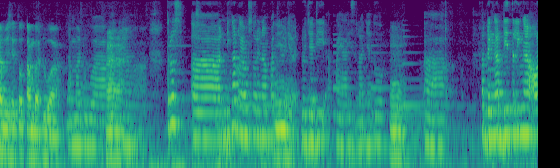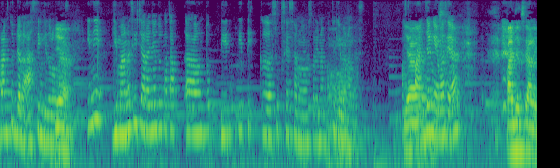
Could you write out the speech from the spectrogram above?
habis itu tambah dua. tambah dua Nah. terus eh, ini kan UM Story 64 ini Hmm. udah, udah jadi apa ya istilahnya tuh Hmm. eh, terdengar di telinga orang tuh udah nggak asing gitu loh Iya. mas ini gimana sih caranya untuk tetap eh, untuk di titik kesuksesan UM Story 64 itu gimana mas pasti Ya. panjang ya mas ya Panjang sekali.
